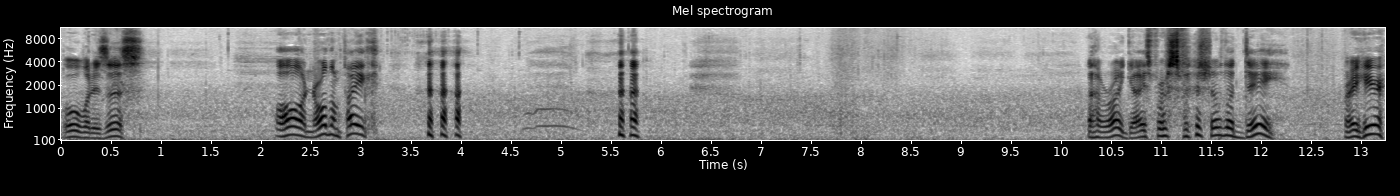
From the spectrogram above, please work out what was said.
oh, what is this? Oh, northern pike. All right, guys, first fish of the day, right here.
